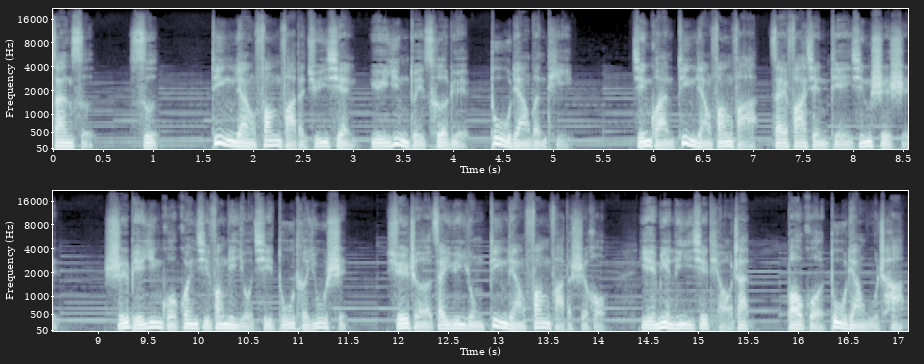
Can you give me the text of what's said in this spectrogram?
三四四，定量方法的局限与应对策略度量问题。尽管定量方法在发现典型事实、识别因果关系方面有其独特优势，学者在运用定量方法的时候也面临一些挑战，包括度量误差、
